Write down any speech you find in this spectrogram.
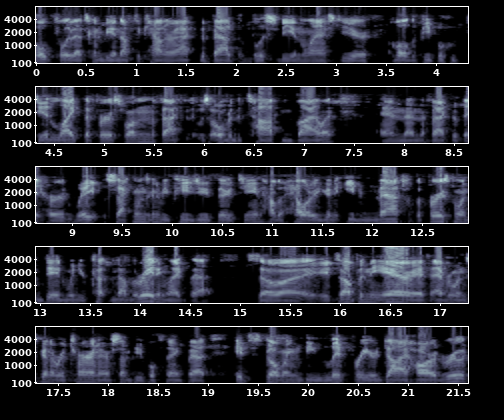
Hopefully that's going to be enough to counteract the bad publicity in the last year of all the people who did like the first one and the fact that it was over the top and violent. And then the fact that they heard, wait, the second one's going to be PG-13. How the hell are you going to even match what the first one did when you're cutting down the rating like that? So uh, it's up in the air if everyone's going to return or if some people think that it's going the live free or die hard route.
